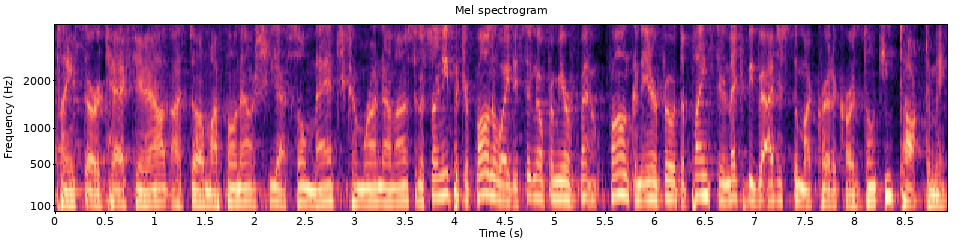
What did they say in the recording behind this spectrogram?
Plane started taxiing out. I started my phone out. She got so mad. She come running down the aisle. She goes, "So you put your phone away. The signal from your ph- phone can interfere with the plane signal. That could be. I just threw my credit cards. Don't you talk to me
